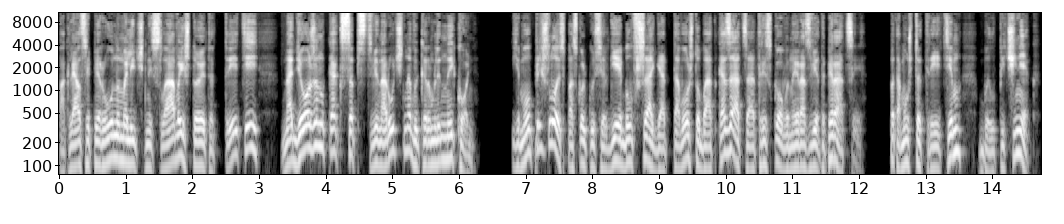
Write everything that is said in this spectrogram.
Поклялся Перуном и личной славой, что этот третий надежен, как собственноручно выкормленный конь. Ему пришлось, поскольку Сергей был в шаге от того, чтобы отказаться от рискованной разведоперации, потому что третьим был печенек.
